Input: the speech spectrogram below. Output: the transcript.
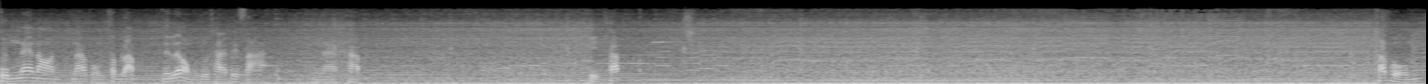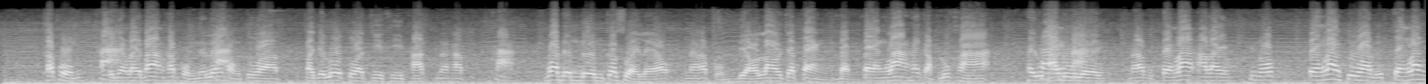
คุ้มแน่นอนนะครับผมสำหรับในเรื่องของประตูท้ายไฟฟ้านะครับ ปิดครับ ครับผม ครับผม ค่ะเป็นอย่างไรบ้างครับผมในเรื่องค่ะ ของตัวปาเจโร่ตัว GT พัทนะครับ ค่ะ ว่าเดิมๆก็สวยแล้วนะครับผม เดี๋ยวเราจะแต่งแบบแปลงร่างให้กับลูกค้า ให้ลูกค้าใช่ค่ะ ดูเลยนะครับผมแปลงร่างอะไรพี่นก แปลงร่างตัวหรือแปลงร่าง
